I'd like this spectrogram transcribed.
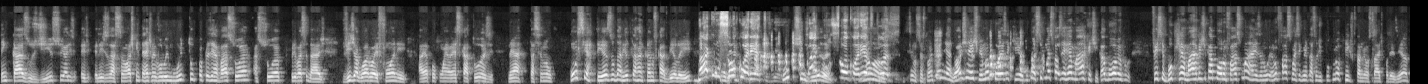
tem casos disso e a, a legislação, acho que a internet vai evoluir muito para preservar a sua, a sua privacidade. Vide agora o iPhone a Apple com o iOS 14, né? Tá sendo com certeza o Danilo tá arrancando os cabelos aí. Bagunçou o coreto, filho. Bagunçou o coreto todo. Sim, vocês estão entendendo. Igual a gente, mesma coisa aqui. Eu não consigo mais fazer remarketing. Acabou. Meu Facebook remarketing acabou. Não faço mais. Eu não, eu não faço mais segmentação de público. Meu Pix está no meu site, por exemplo.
